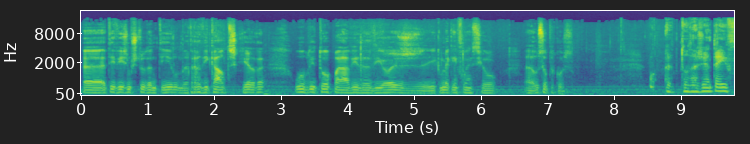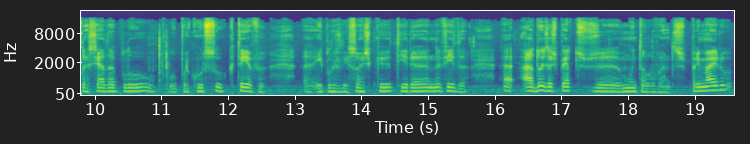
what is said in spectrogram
uh, ativismo estudantil, radical de esquerda, o habilitou para a vida de hoje e como é que influenciou uh, o seu percurso? Bom, toda a gente é influenciada pelo, pelo percurso que teve uh, e pelas lições que tira na vida. há dois aspectos muito relevantes. Primeiro,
